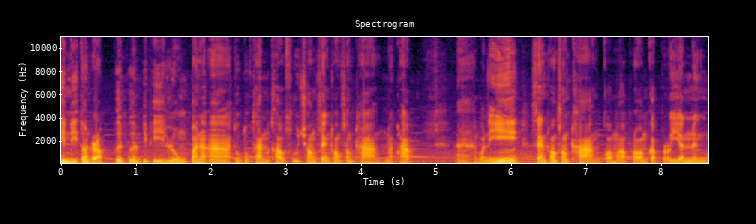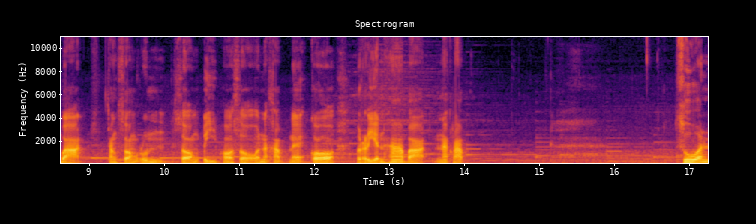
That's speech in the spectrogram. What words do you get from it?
ยินดีต้อนรับเพื่อนๆพี่ๆลุงป้านาอาทุกๆท่านเข้าสู่ช่องแสงทองสองทางนะครับวันนี้แสงทองสองทางก็มาพร้อมกับเหรียญ1บาท ทั้ง 2 รุ่น 2 ปีพศนะครับ และก็เหรียญ5บาทนะครับ ส่วน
